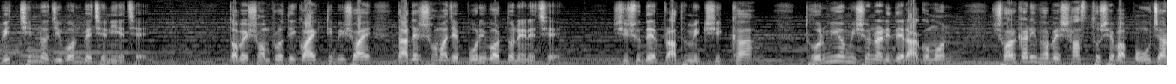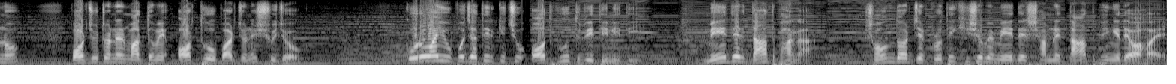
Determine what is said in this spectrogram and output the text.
বিচ্ছিন্ন জীবন বেছে নিয়েছে। তবে সম্প্রতি কয়েকটি বিষয় তাদের সমাজে পরিবর্তন এনেছে। শিশুদের প্রাথমিক শিক্ষা, ধর্মীয় মিশনারিদের আগমন সরকারিভাবে স্বাস্থ্যসেবা পৌঁছানো, পর্যটনের মাধ্যমে অর্থ উপার্জনের সুযোগ। কোরোয়াই উপজাতির কিছু অদ্ভুত রীতিনীতি। মেয়েদের দাঁত ভাঙা, সৌন্দর্যের প্রতীক হিসেবে মেয়েদের সামনে দাঁত ভেঙে দেওয়া হয়।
